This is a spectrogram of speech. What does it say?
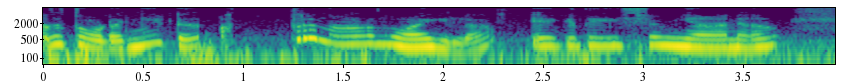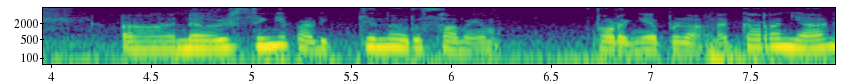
അത് തുടങ്ങിയിട്ട് അത്ര നാളൊന്നും ആയില്ല. ഏകദേശം ഞാൻ നേഴ്സിംഗ് പഠിക്കുന്ന ഒരു സമയം തുടങ്ങിയപ്പോഴാണ്. കാരണം ഞാൻ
